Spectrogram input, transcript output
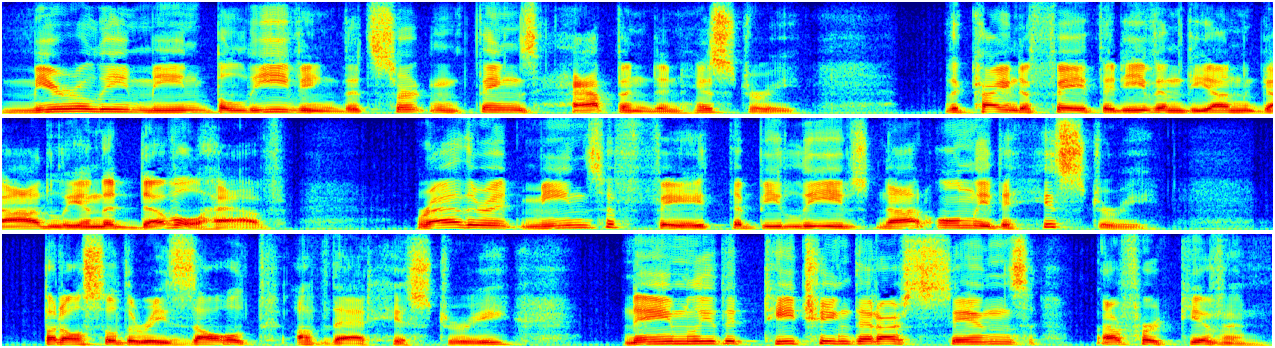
merely mean believing that certain things happened in history, the kind of faith that even the ungodly and the devil have. Rather, it means a faith that believes not only the history, but also the result of that history, namely the teaching that our sins are forgiven,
